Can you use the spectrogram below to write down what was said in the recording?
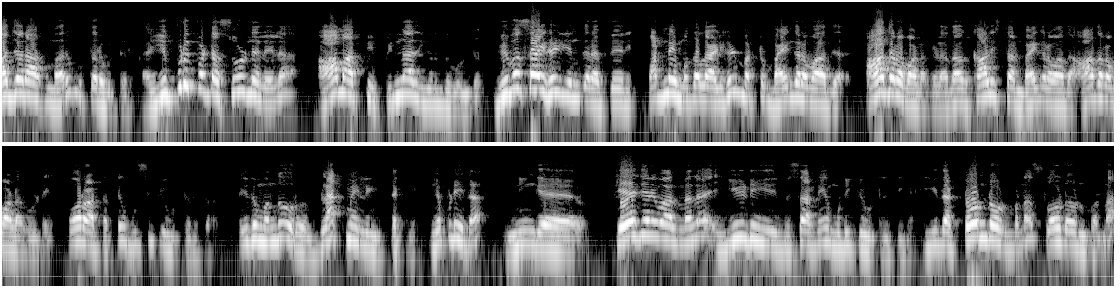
ஆஜராகுமாறு உத்தரவிட்டு இப்படிப்பட்ட சூழ்நிலையில ஆம் ஆத்மி பின்னால் இருந்து கொண்டு விவசாயிகள் என்கிற பேரில் பண்ணை முதலாளிகள் மற்றும் பயங்கரவாத ஆதரவாளர்கள் அதாவது காலிஸ்தான் பயங்கரவாத ஆதரவாளர்களுடைய போராட்டத்தை உசுப்பி விட்டு இருக்கிறது இது வந்து ஒரு பிளாக்மெயிலிங் டெக்னிக் எப்படின்னா நீங்க கேஜ்ரிவால் மேல இடி விசாரணையை முடுக்கி விட்டுருக்கீங்க. இதை டோன் டவுன் பண்ணா ஸ்லோ டவுன் பண்ணா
